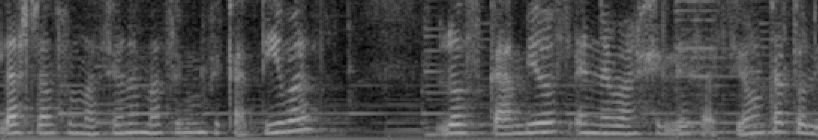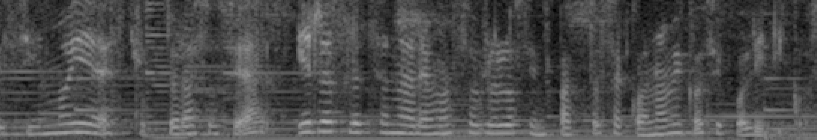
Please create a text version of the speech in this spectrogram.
las transformaciones más significativas los cambios en evangelización, catolicismo y estructura social y reflexionaremos sobre los impactos económicos y políticos.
